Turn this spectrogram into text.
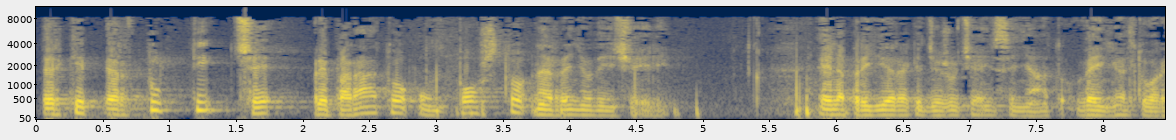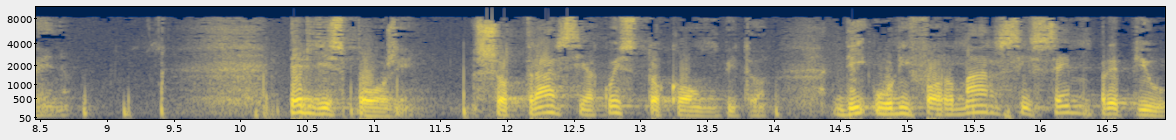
perché per tutti c'è preparato un posto nel regno dei cieli. È la preghiera che Gesù ci ha insegnato, venga il tuo regno. Per gli sposi, sottrarsi a questo compito di uniformarsi sempre più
